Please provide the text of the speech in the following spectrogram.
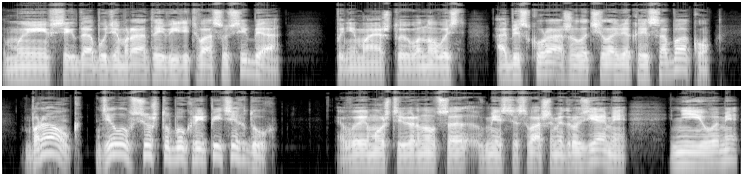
«Мы всегда будем рады видеть вас у себя», понимая, что его новость обескуражила человека и собаку, Браук делал все, чтобы укрепить их дух. Вы можете вернуться вместе с вашими друзьями, Нивами,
